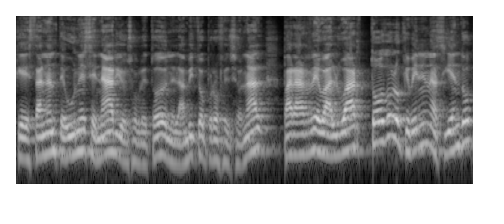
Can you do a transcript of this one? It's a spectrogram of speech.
que están ante un escenario, sobre todo en el ámbito profesional, para reevaluar todo lo que vienen haciendo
